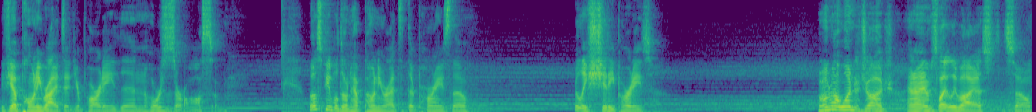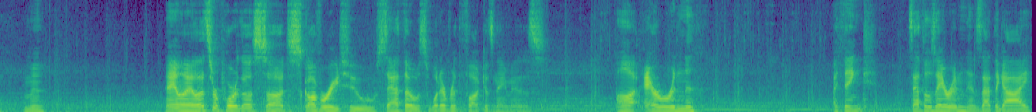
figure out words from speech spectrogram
If you have pony rides at your party, then horses are awesome. Most people don't have pony rides at their parties, though. Really shitty parties. But I'm not one to judge, and I am slightly biased, so meh. Anyway, let's report this uh, discovery to Sathos, whatever the fuck his name is. Uh, Aaron. I think. Sathos Aaron, is that the guy?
